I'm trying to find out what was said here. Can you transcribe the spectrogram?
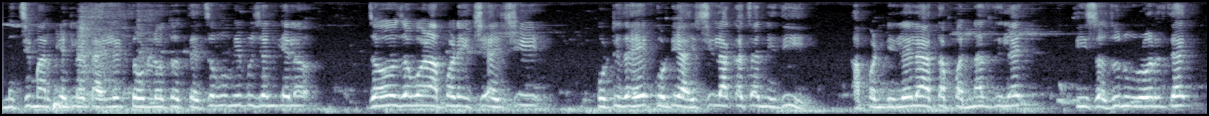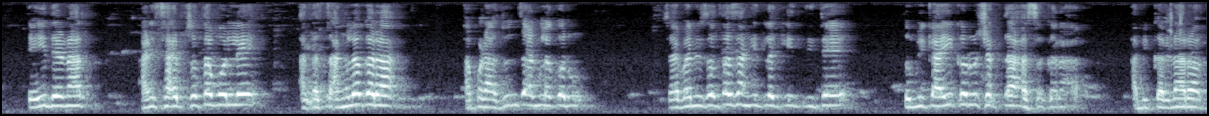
मच्छी मार्केटला टॉयलेट तोडलं होतं त्याचं भूमिपूजन केलं. जवळजवळ आपण एकशे ऐंशी कोटीचा एक कोटी ऐंशी लाखाचा निधी आपण दिलेलं आहे आता पन्नास दिले आहेत तीस अजून उर्वरित आहेत तेही देणार. आणि साहेब स्वतः बोलले आता चांगलं करा आपण अजून चांगलं करू. साहेबांनी स्वतः सांगितलं की तिथे तुम्ही काही करू शकता असं करा आम्ही करणार आहोत.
